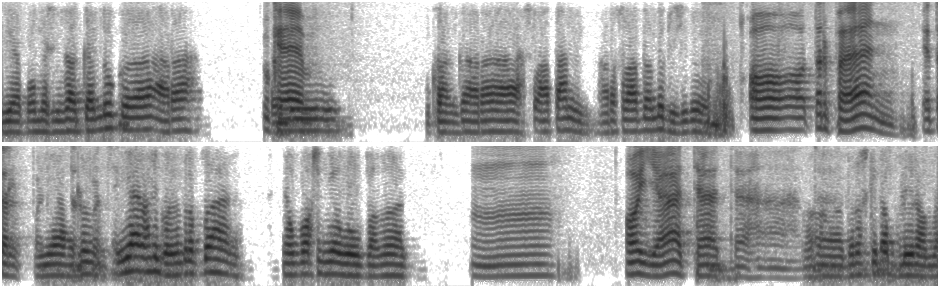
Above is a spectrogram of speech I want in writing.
iya pom bensin Sagan tuh ke arah Oke. dari- bukan ke arah selatan arah selatan tuh di situ Oh, terban. Eh, terban. iya itu terban sih. iya nasi goreng terbang yang porsinya wow banget Hmm. Oh iya, ada, ada. Heeh, terus kita beli rame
